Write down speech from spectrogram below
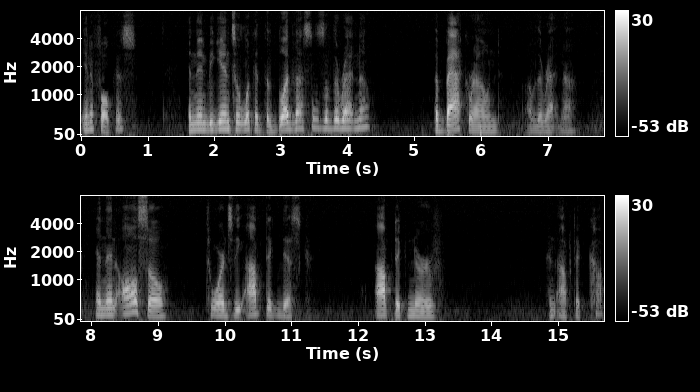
in a focus, and then begin to look at the blood vessels of the retina, the background of the retina, and then also towards the optic disc, optic nerve, and optic cup.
